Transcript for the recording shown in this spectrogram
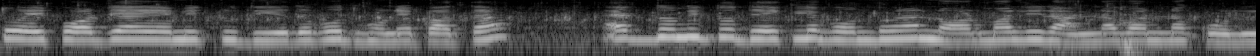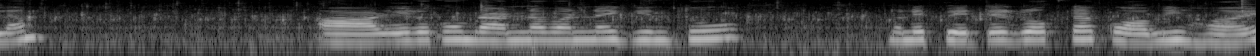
তো এই পর্যায়ে আমি একটু দিয়ে দেবো ধনে পাতা। একদমই তো দেখলে বন্ধুরা নর্মালি রান্না বান্না করলাম। আর এরকম রান্না বান্নায় কিন্তু মানে পেটের রোগটা কমই হয়।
